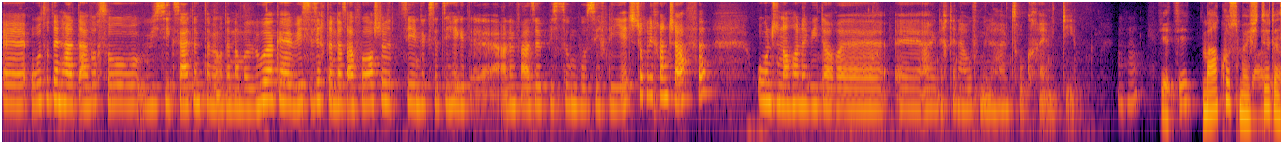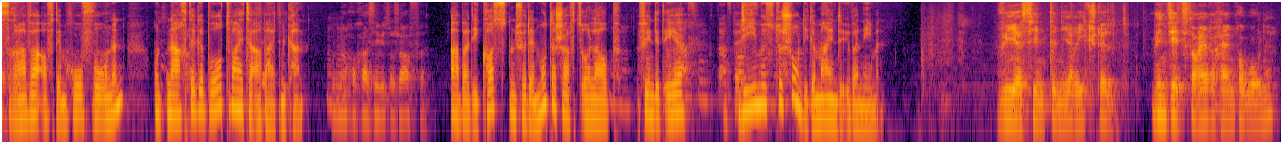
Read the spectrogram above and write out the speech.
Äh, oder dann halt einfach so, wie Sie gesagt haben, dann, dann nochmal schauen, wie Sie sich dann das auch vorstellen. Sie haben gesagt, Sie hätten äh, allenfalls etwas, um, wo Sie jetzt schon ein bisschen arbeiten können und nachher wieder äh, äh, eigentlich dann auch auf Mülheim zurückkommen. Mhm. Markus möchte, dass Rava auf dem Hof wohnen und nach der Geburt weiterarbeiten kann. Und nachher kann sie wieder arbeiten. Aber die Kosten für den Mutterschaftsurlaub, findet er, die müsste schon die Gemeinde übernehmen. Wie sind denn ihr eingestellt, wenn sie jetzt hierher wohnen?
